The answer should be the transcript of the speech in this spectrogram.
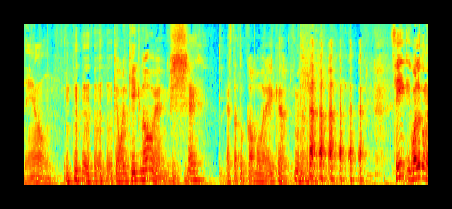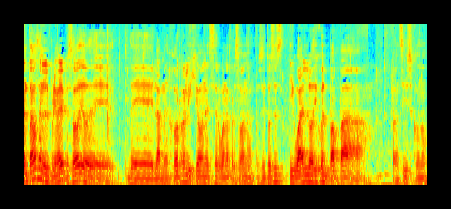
Damn. Qué buen kick, ¿no, güey? Está tu combo breaker. Sí, igual lo comentamos en el primer episodio de, de la mejor religión es ser buena persona. Pues entonces, igual lo dijo el Papa Francisco, ¿no?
